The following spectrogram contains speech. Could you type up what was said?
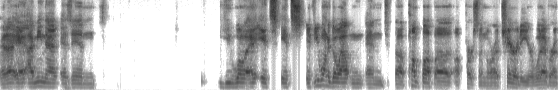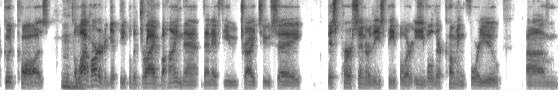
and I, I mean that as in you want it's it's if you want to go out and and uh, pump up a, a person or a charity or whatever a good because mm-hmm. it's a mm-hmm. lot harder to get people to drive behind that than if you try to say this person or these people are evil they're coming for you um,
